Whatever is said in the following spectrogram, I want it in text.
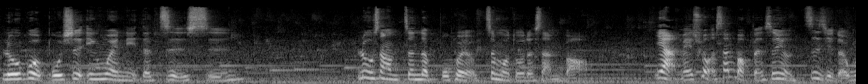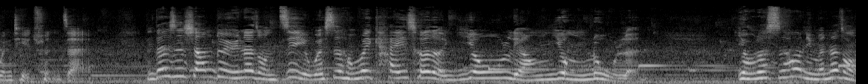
如果不是因为你的自私，路上真的不会有这么多的三宝。呀，没错，三宝本身有自己的问题存在，但是相对于那种自以为是很会开车的优良用路人。有的时候，你们那种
